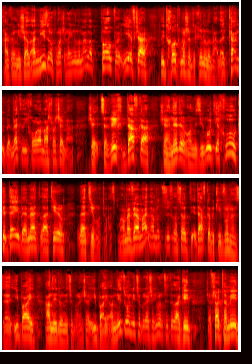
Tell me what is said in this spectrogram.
אחר כך נשאל על ניזו, כמו שראינו למעלה, פה כבר אי אפשר לדחות כמו שדחינו למעלה, כאן באמת לכאורה משמע שמה, שצריך דווקא שהנדר או הנזירות יחול כדי באמת להתיר, להתיר אותו. אז כמו אומר, והמה, למה צריך לעשות דווקא בכיוון הזה? אי באי על נידו ניצה ברשע, אי באי על נידו ניצה ברשע, אם רציתי להגיד שאפשר תמיד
